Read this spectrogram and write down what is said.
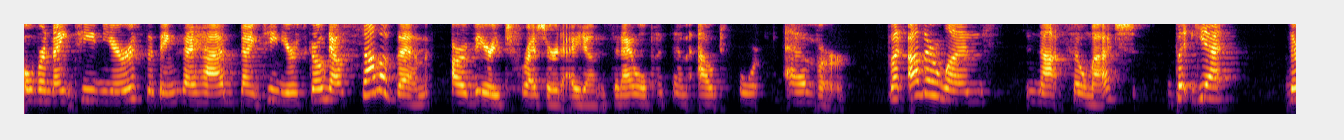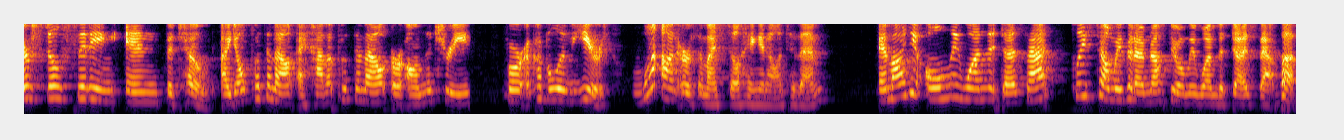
over 19 years, the things I had 19 years ago. Now, some of them are very treasured items and I will put them out forever. But other ones, not so much. But yet, they're still sitting in the tote. I don't put them out. I haven't put them out or on the tree for a couple of years. What on earth am I still hanging on to them? Am I the only one that does that? Please tell me that I'm not the only one that does that. But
